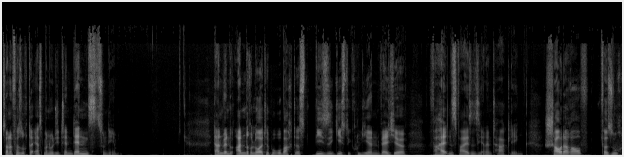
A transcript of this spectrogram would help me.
sondern versuch da erstmal nur die Tendenz zu nehmen. Dann, wenn du andere Leute beobachtest, wie sie gestikulieren, welche Verhaltensweisen sie an den Tag legen, schau darauf, versuch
